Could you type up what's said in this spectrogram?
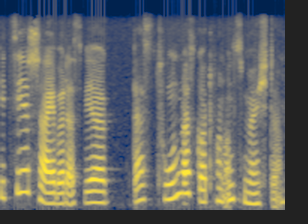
die Zielscheibe, dass wir das tun, was Gott von uns möchte.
